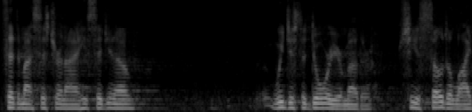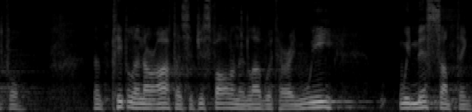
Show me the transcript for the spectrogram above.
said to my sister and I, he said, You know, we just adore your mother. She is so delightful. The people in our office have just fallen in love with her, and we, we miss something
